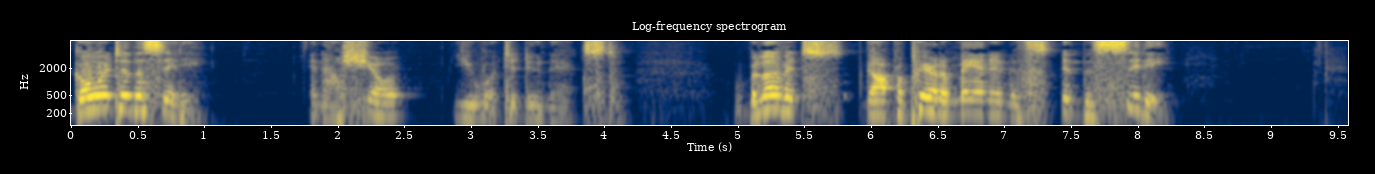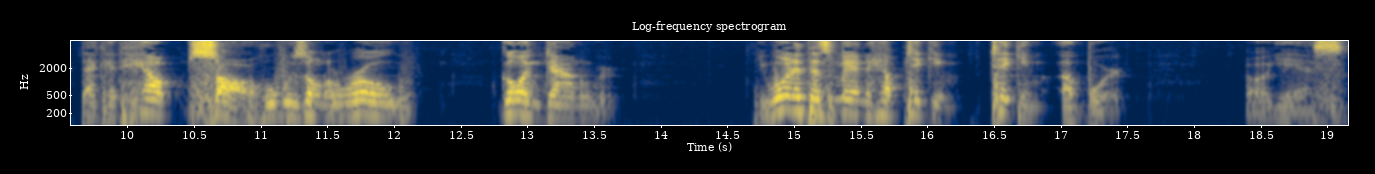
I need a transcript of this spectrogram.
Go into the city, and I'll show you what to do next. Beloveds, God prepared a man in the, in the city that could help Saul, who was on a road going downward. He wanted this man to help take him take him upward. Oh, yes.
